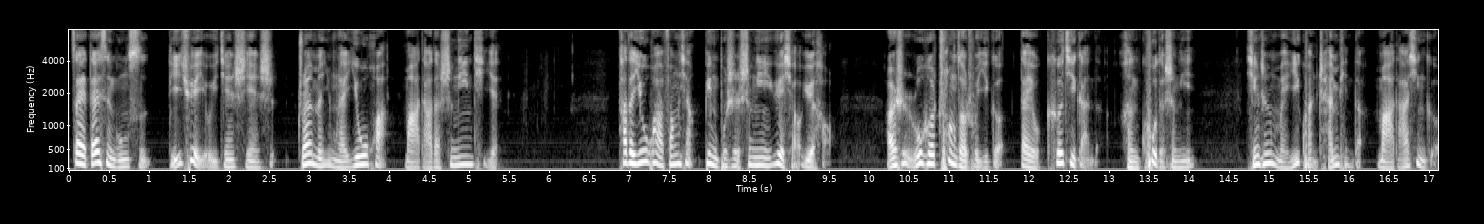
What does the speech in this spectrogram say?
在戴森公司的确有一间实验室专门用来优化马达的声音体验。它的优化方向并不是声音越小越好。而是如何创造出一个带有科技感的很酷的声音，形成每一款产品的马达性格。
